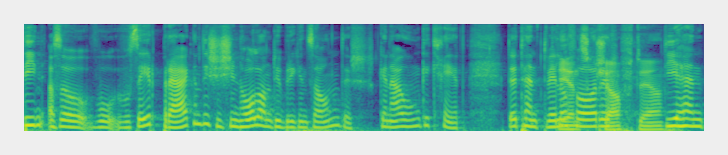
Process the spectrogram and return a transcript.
din- also wo, wo sehr prägend ist, ist in Holland übrigens anders, genau umgekehrt. Dort haben die Die Velofahrer geschafft, ja. die haben,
